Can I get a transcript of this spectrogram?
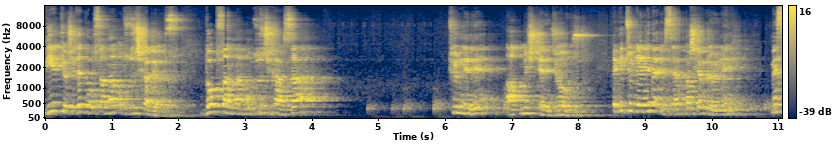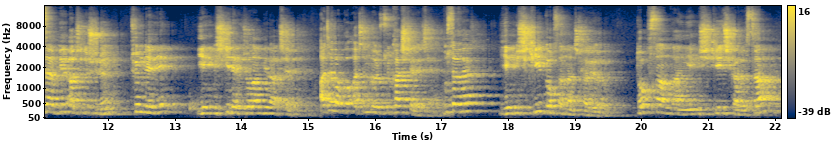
Bir köşede 90'dan 30'u çıkarıyoruz. 90'dan 30 çıkarsa tümleri 60 derece olur. Peki tümlerini verirsem başka bir örnek. Mesela bir açı düşünün. Tümleri 72 derece olan bir açı. Acaba bu açının ölçüsü kaç derece? Bu sefer 72'yi 90'dan çıkarıyorum. 90'dan 72'yi çıkarırsam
